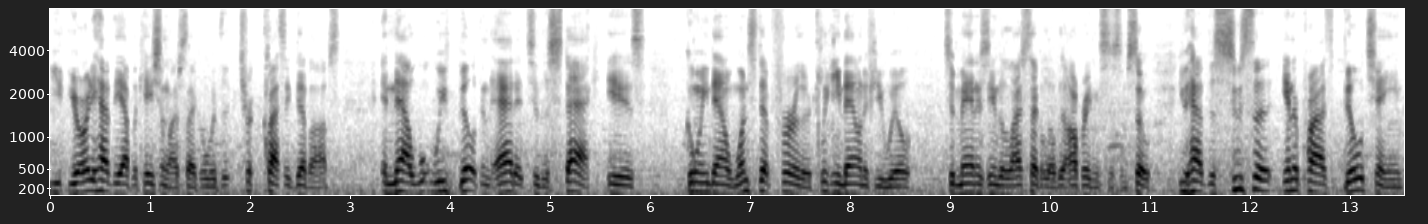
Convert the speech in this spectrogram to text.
you, you, already have the application lifecycle with the classic DevOps, and now what we've built and added to the stack is going down one step further, clicking down if you will, to managing the lifecycle of the operating system. So you have the SUSE enterprise build chain,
